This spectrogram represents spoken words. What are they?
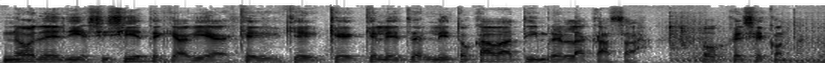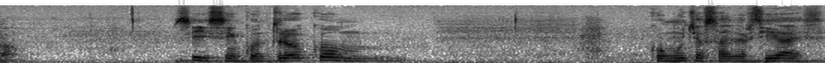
No del 17 que había que, que, le tocaba timbre en la casa. O que se contactó. Sí, se encontró con, con muchas adversidades.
